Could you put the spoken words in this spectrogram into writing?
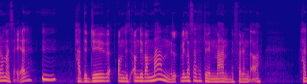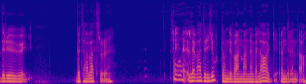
om man säger. Hade du, om du, om du var man, vi låtsas att du är en man för en dag. Hade du betalat tror du? Åh, Eller vad hade du gjort om du var en man överlag under en dag?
